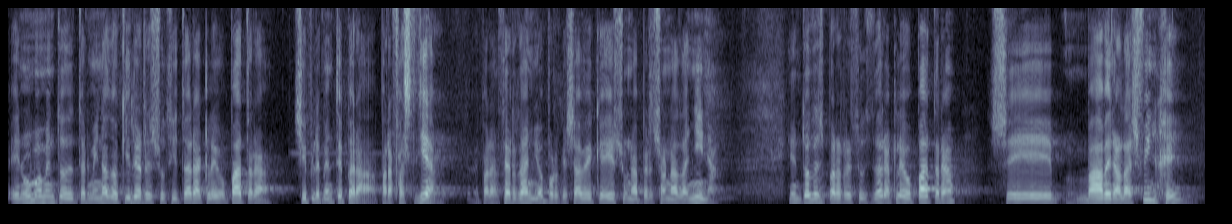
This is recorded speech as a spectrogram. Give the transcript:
en un momento determinado quiere resucitar a Cleopatra simplemente para, para fastidiar, para hacer daño, porque sabe que es una persona dañina. Y entonces, para resucitar a Cleopatra, se va a ver a la Esfinge,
